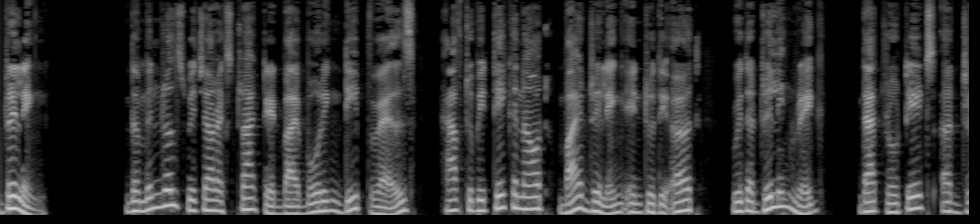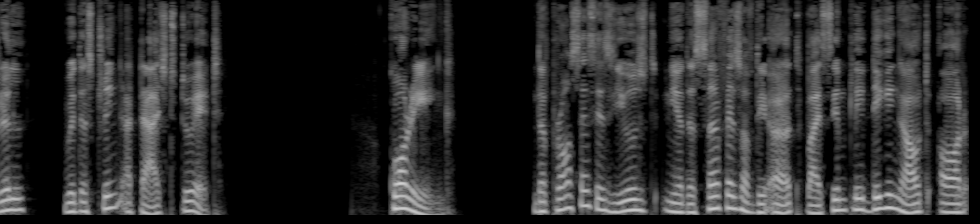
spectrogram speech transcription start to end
Drilling The minerals which are extracted by boring deep wells have to be taken out by drilling into the earth with a drilling rig that rotates a drill with a string attached to it. Quarrying The process is used near the surface of the earth by simply digging out or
